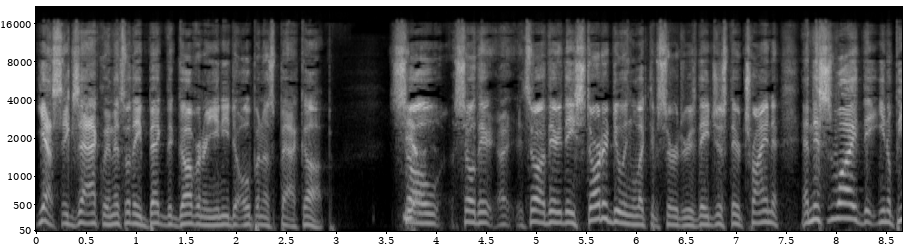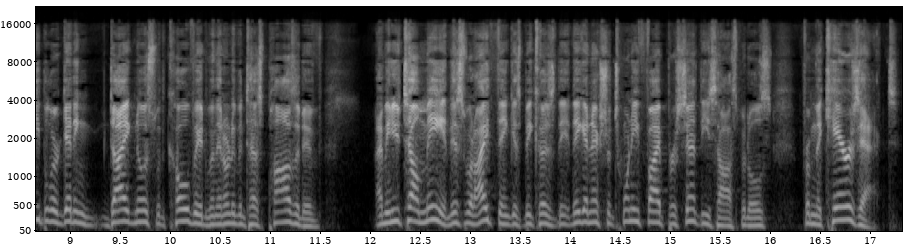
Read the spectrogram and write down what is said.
Yes, exactly, and that's why they begged the governor, "You need to open us back up." So, so they, uh, so they they started doing elective surgeries. They just they're trying to, and this is why they, you know people are getting diagnosed with COVID when they don't even test positive. I mean, you tell me, and this is what I think is because they, they get an extra twenty five percent these hospitals from the CARES Act.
